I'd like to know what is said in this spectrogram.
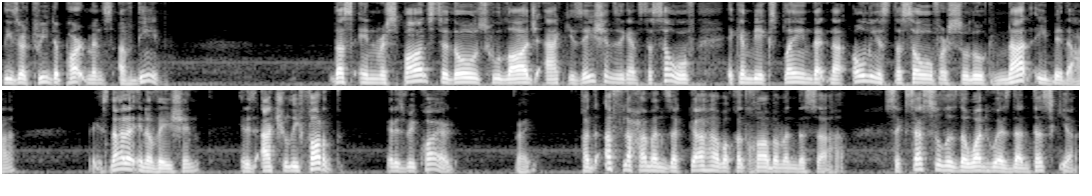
These are three departments of deen. Thus, in response to those who lodge accusations against tasawwuf, it can be explained that not only is tasawwuf or suluk not a bid'ah, it's not an innovation, it is actually fard, it is required. Right? قد أفلح من زكاها وقد خاب من دساها. Successful is the one who has done tazkiyah,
